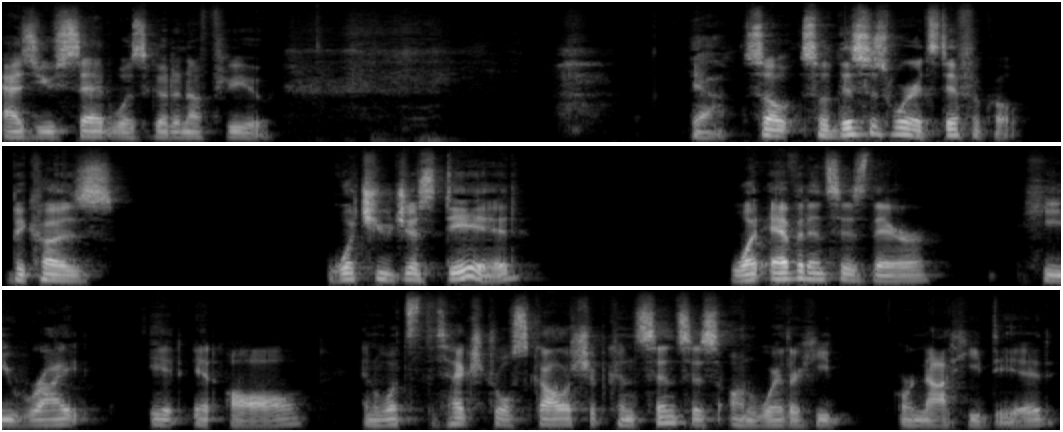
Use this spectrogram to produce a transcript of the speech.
as you said was good enough for you. Yeah. So so this is where it's difficult because what you just did, what evidence is there he write it at all? And what's the textual scholarship consensus on whether he or not he did?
